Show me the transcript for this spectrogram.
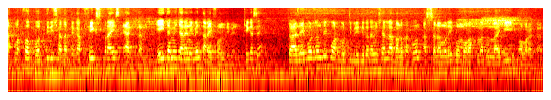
এক লক্ষ বত্রিশ হাজার টাকা ফিক্সড প্রাইস একদম। এই দামে যারা নেবেন, তারাই ফোন দিবেন, ঠিক আছে? তো আজ এই পর্যন্তই। পরবর্তী বৃদ্ধি কথা ইনশাল্লাহ ভালো থাকুন। আসসালামু আলাইকুম রহমতুল্লাহি ওবরাকাত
